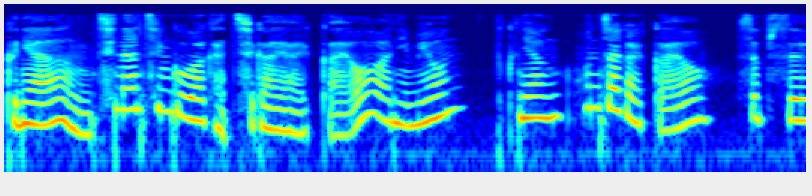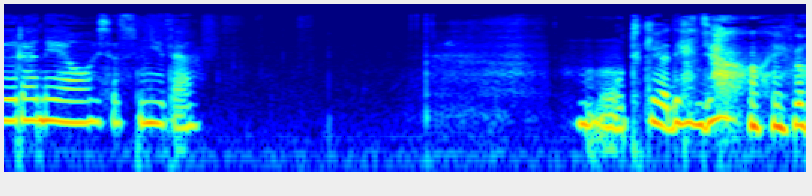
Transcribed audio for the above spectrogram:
그냥 친한 친구와 같이 가야 할까요? 아니면 그냥 혼자 갈까요? 씁쓸하네요. 하셨습니다. 뭐, 어떻게 해야 되죠, 이거?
